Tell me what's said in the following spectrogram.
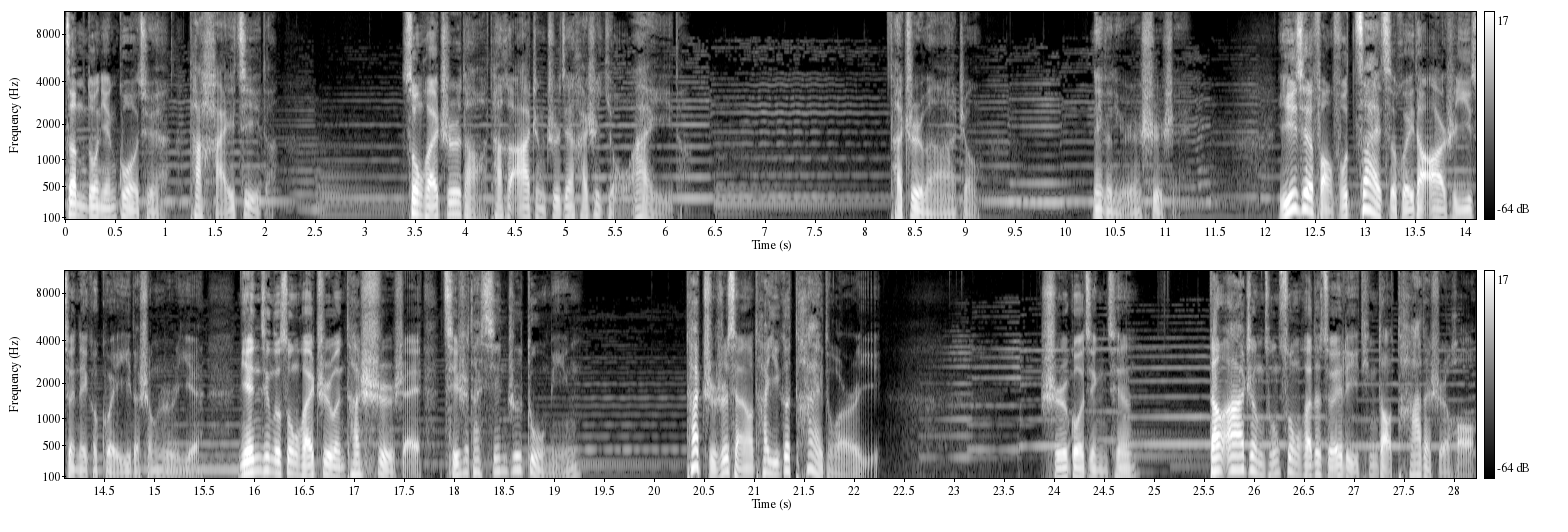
这么多年过去，他还记得。宋怀知道他和阿正之间还是有爱意的。他质问阿正：“那个女人是谁？”一切仿佛再次回到二十一岁那个诡异的生日夜。年轻的宋怀质问他是谁，其实他心知肚明，他只是想要他一个态度而已。时过境迁，当阿正从宋怀的嘴里听到他的时候，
